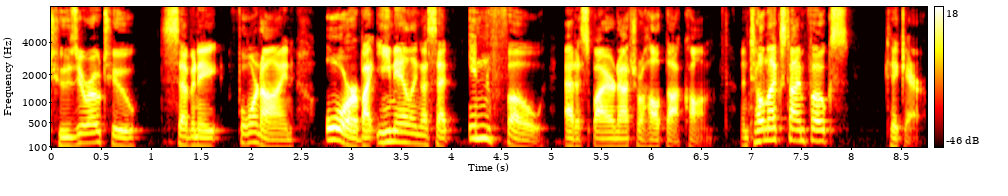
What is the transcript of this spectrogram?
202 7849 or by emailing us at info at aspirenaturalhealth.com. Until next time, folks, take care.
